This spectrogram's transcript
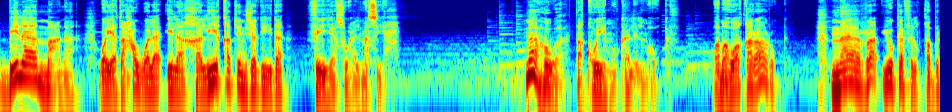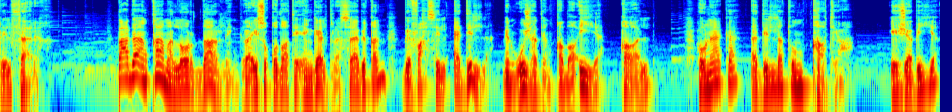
بلا معنى ويتحول إلى خليقة جديدة في يسوع المسيح. ما هو تقويمك للموقف؟ وما هو قرارك؟ ما رأيك في القبر الفارغ؟ بعد أن قام اللورد دارلينغ رئيس قضاة إنجلترا سابقا بفحص الأدلة من وجهة قضائية قال هناك أدلة قاطعة إيجابية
